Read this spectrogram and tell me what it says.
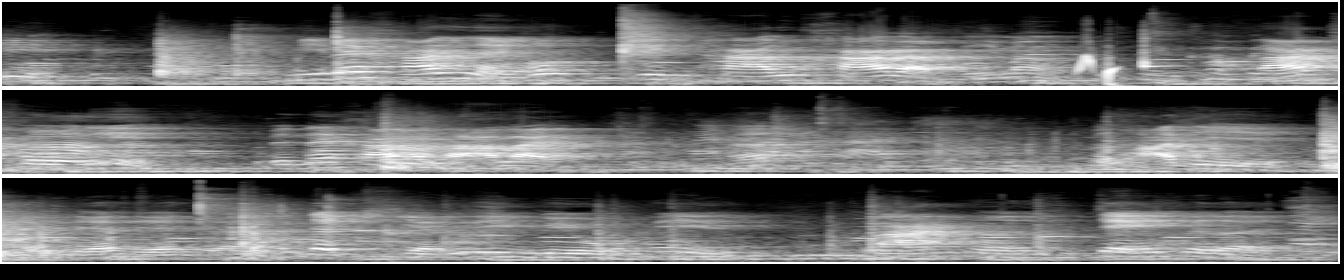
ค่นี้นี่ มีแม่ค้าที่ไหนเขากินทาลูกค้าแบบนี้มั่งถึงคำไม่ร้านเธอนี่ เป็นแม่ค้าภาษาอะไรนะฮะภาษาดีภาษาดีเดี๋ยวเดี๋ยวเดี๋ยวเดี๋ยวฉันจะเขียนรีวิวให้ร้านเธอเจ๊งไปเลย เจ๋ง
